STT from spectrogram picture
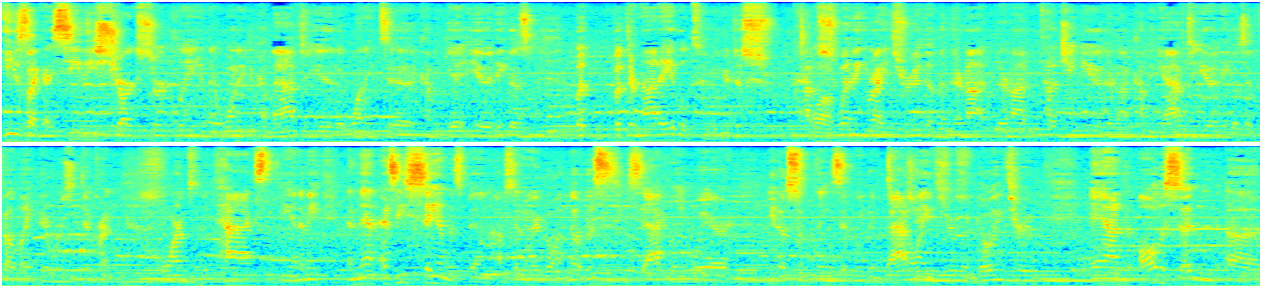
he's like, I see these sharks circling, and they're wanting to come after you. They're wanting to come and get you. And he goes, but but they're not able to. You're just kind of Wow. swimming right through them, and they're not they're not touching you. They're not coming after you. And he goes, I felt like there was different forms of attacks that the enemy. And then as he's saying this, Ben, I'm sitting there going, no, this is exactly where you know some things that we've been battling through and going through. And all of a sudden, uh,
